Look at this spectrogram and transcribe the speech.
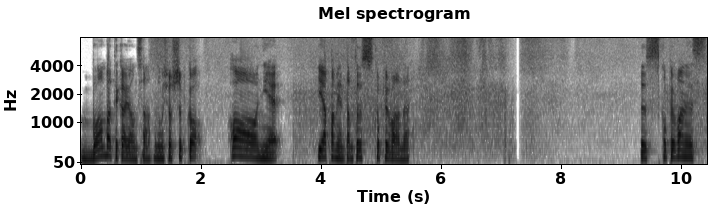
Bomba tykająca. Będę musiał szybko... O nie. Ja pamiętam, to jest skopiowane. To jest skopiowane z...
